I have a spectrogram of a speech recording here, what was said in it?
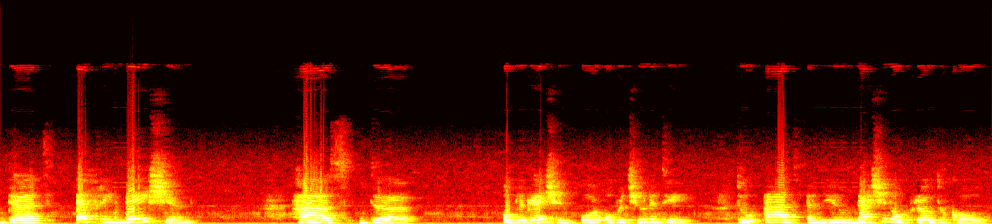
that every nation has the obligation or opportunity to add a new national protocol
